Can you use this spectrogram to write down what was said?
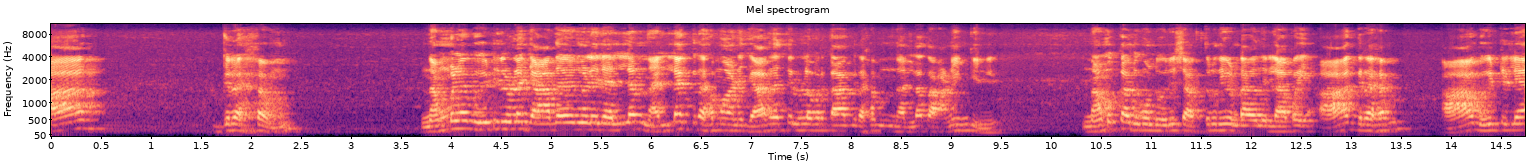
ആ ഗ്രഹം നമ്മളെ വീട്ടിലുള്ള ജാതകങ്ങളിലെല്ലാം നല്ല ഗ്രഹമാണ് ജാതകത്തിലുള്ളവർക്ക് ആ ഗ്രഹം നല്ലതാണെങ്കിൽ നമുക്കതുകൊണ്ട് ഒരു ശത്രുത ഉണ്ടാകുന്നില്ല അപ്പം ആ ഗ്രഹം ആ വീട്ടിലെ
